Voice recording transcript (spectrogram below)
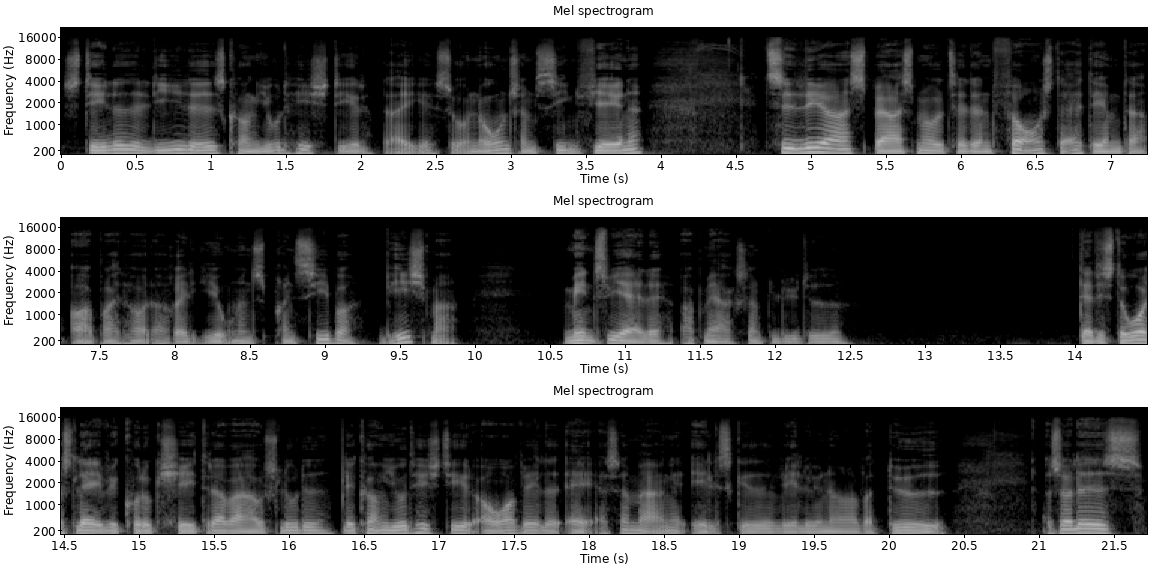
stillede ligeledes kong Yudhishthir, der ikke så nogen som sin fjende, tidligere spørgsmål til den forreste af dem, der opretholder religionens principper, Bhishma, mens vi alle opmærksomt lyttede. Da det store slag ved Kurukshetra var afsluttet, blev kong Yudhishthir overvældet af, at så mange elskede veløndere var døde. Og således,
